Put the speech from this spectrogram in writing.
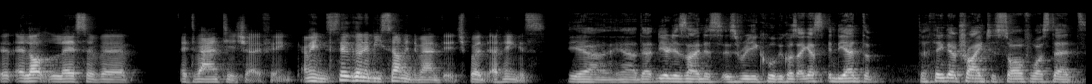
a, lot less of a advantage. I think. I mean, still going to be some advantage, but I think it's yeah, yeah. That near design is is really cool because I guess in the end the the thing they're trying to solve was that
